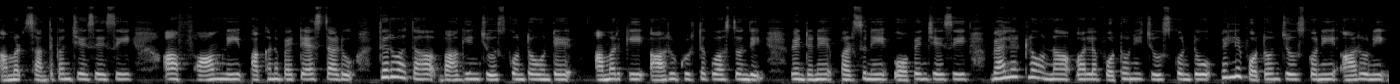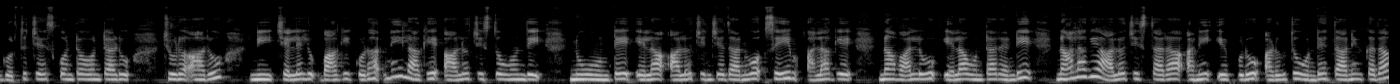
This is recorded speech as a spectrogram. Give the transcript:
అమర్ సంతకం చేసేసి ఆ ఫామ్ని పక్కన పెట్టేస్తాడు. తర్వాత బాగిని చూసుకుంటూ ఉంటే అమర్కి ఆరు గుర్తుకు వస్తుంది. వెంటనే పర్సుని ఓపెన్ చేసి వ్యాలెట్లో ఉన్న వాళ్ళ ఫోటోని చూసుకుంటూ పెళ్ళి ఫోటోని చూసుకొని ఆరుని గుర్తు చేసుకుంటూ ఉంటాడు. చూడు ఆరు నీ చెల్లెలు బాగి కూడా నీలాగే ఆలోచిస్తూ ఉంది. నువ్వు ఉంటే ఎలా ఆలోచించేదానివో సేమ్ అలాగే నా వాళ్ళు ఎలా ఉంటారండి? నాలాగే ఆలోచిస్తారా అని ఎప్పుడు అడుగుతూ ఉండేదానివి కదా.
